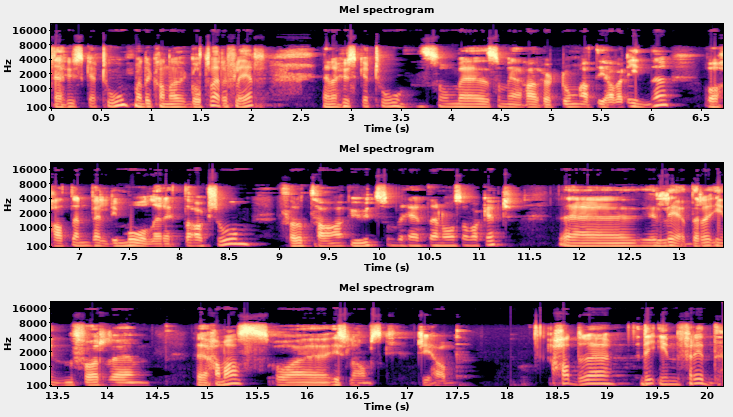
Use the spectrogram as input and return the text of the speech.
Jeg husker to, men det kan godt være flere. Men jeg husker to som, eh, som, jeg har hørt om at de har vært inne og hatt en veldig målretta aksjon for å ta ut, som det heter nå så vakkert, eh, ledere innenfor eh, Hamas og eh, islamsk jihad. Hadde de innfridd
